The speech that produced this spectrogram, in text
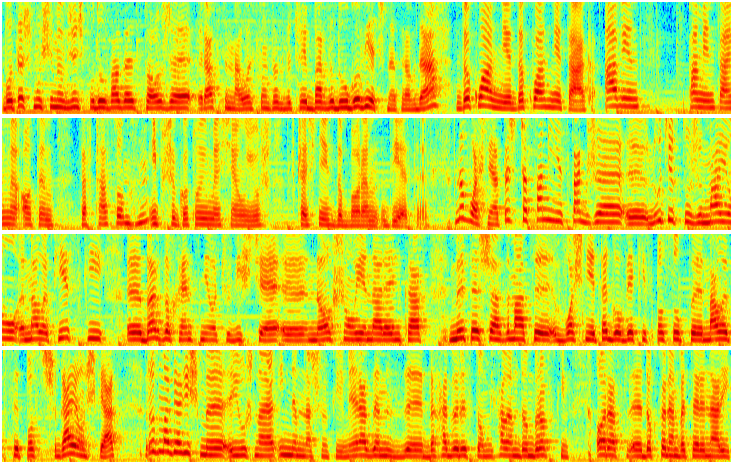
Bo też musimy wziąć pod uwagę to, że rasy małe są zazwyczaj bardzo długowieczne, prawda? Dokładnie, dokładnie tak. A więc pamiętajmy o tym zawczasu Mhm. i przygotujmy się już wcześniej z doborem diety. No właśnie, a też czasami jest tak, że y, ludzie, którzy mają małe pieski, y, bardzo chętnie oczywiście y, noszą je na rękach. My też na temat właśnie tego, w jaki sposób małe psy postrzegają świat, rozmawialiśmy już na innym naszym filmie razem z behawiorystą Michałem Dąbrowskim oraz doktorem weterynarii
